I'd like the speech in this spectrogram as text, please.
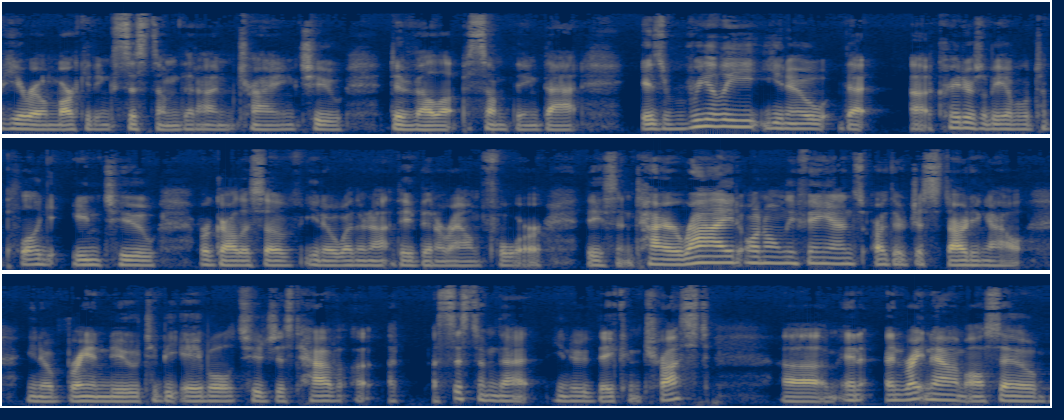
hero marketing system that I'm trying to develop something that is really, you know, that uh, creators will be able to plug into regardless of you know whether or not they've been around for this entire ride on OnlyFans or they're just starting out you know brand new to be able to just have a, a, a system that you know they can trust. Um, and and right now I'm also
